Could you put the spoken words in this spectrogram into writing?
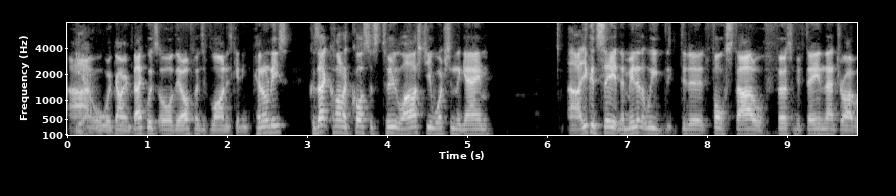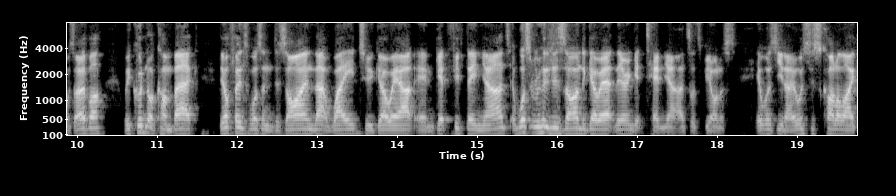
uh, Yeah. or we're going backwards, or the offensive line is getting penalties because that kind of cost us too last year watching the game. Uh, you could see it the minute that we did a false start or first and 15, that drive was over. We could not come back. The offense wasn't designed that way to go out and get 15 yards. It wasn't really designed to go out there and get 10 yards, let's be honest. It was, you know, it was just kind of like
